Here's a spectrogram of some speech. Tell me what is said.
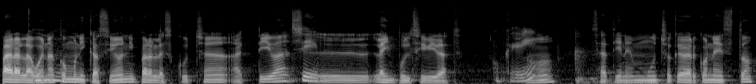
para la buena comunicación y para la escucha activa, Sí. la impulsividad. Ok. ¿no? O sea, tiene mucho que ver con esto.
